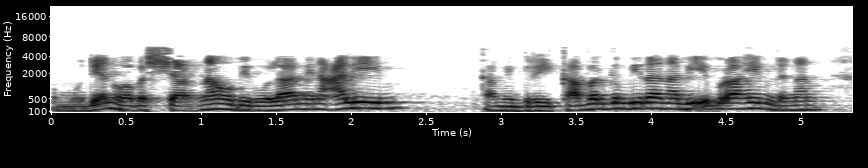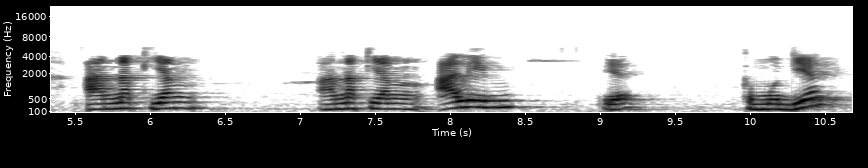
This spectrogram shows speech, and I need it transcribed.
Kemudian wabasyarnahu bi gulamin alim. Kami beri kabar gembira Nabi Ibrahim dengan anak yang anak yang alim, ya. Kemudian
